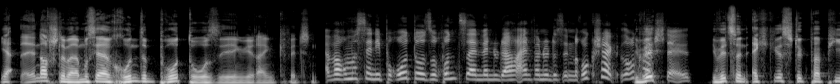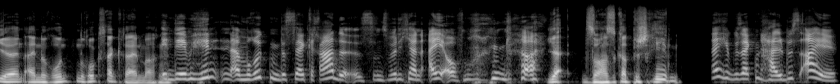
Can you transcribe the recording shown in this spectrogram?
Ja, äh, noch schlimmer, da muss ja runde Brotdose irgendwie reinquetschen. Aber warum muss denn die Brotdose rund sein, wenn du da auch einfach nur das in den Rucksack, will- Rucksack stellst? Wie willst du ein eckiges Stück Papier in einen runden Rucksack reinmachen? In dem hinten am Rücken, das ja gerade ist. Sonst würde ich ja ein Ei auf dem Rücken tragen. ja, so hast du es gerade beschrieben. Ja, Ich habe gesagt, ein halbes Ei.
